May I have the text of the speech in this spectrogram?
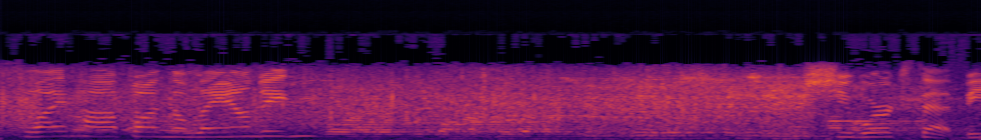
flight hop on the landing. She works at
